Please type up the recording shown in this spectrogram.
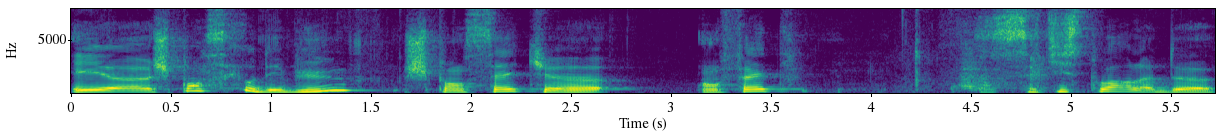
Et euh, je pensais au début, je pensais que, en fait, cette histoire-là de,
